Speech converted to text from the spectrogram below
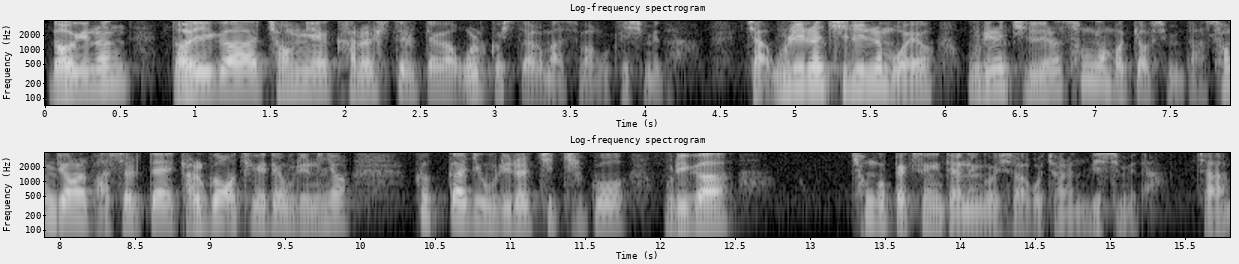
너희는 너희가 정의의 칼을 휘둘 때가 올 것이다 고 말씀하고 계십니다. 자, 우리는 진리는 뭐예요? 우리는 진리는 성경밖에 없습니다. 성경을 봤을 때 결국 어떻게 돼요? 우리는요. 끝까지 우리를 지키고 우리가 천국 백성이 되는 것이라고 저는 믿습니다. 자,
